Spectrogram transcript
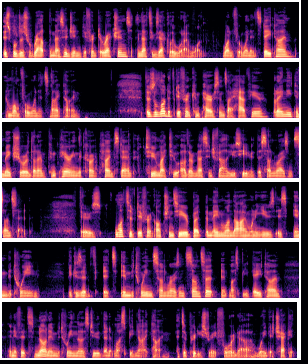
This will just route the message in different directions, and that's exactly what I want. One for when it's daytime, and one for when it's nighttime. There's a lot of different comparisons I have here, but I need to make sure that I'm comparing the current timestamp to my two other message values here, the sunrise and sunset. There's lots of different options here, but the main one that I want to use is in between, because if it's in between sunrise and sunset, it must be daytime, and if it's not in between those two, then it must be nighttime. It's a pretty straightforward uh, way to check it.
